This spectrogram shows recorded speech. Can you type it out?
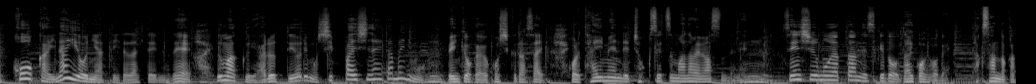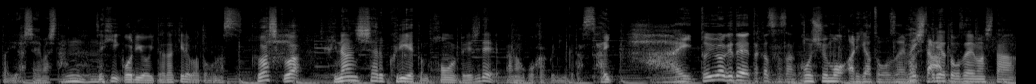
ん。後悔ないようにやっていただきたいので、はい。うまくやるっていうよりも失敗しないためにもん。勉強会をお越しください、これ対面で直接学べますんでね、うん。先週もやったんですけど大好評でたくさんの方いらっしゃいました、うんうん。ぜひご利用いただければと思います。詳しくはフィナンシャルクリエイトのホームページであのご確認ください。はい。というわけで高塚さん今週もありがとうございました、はい、ありがとうございました。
